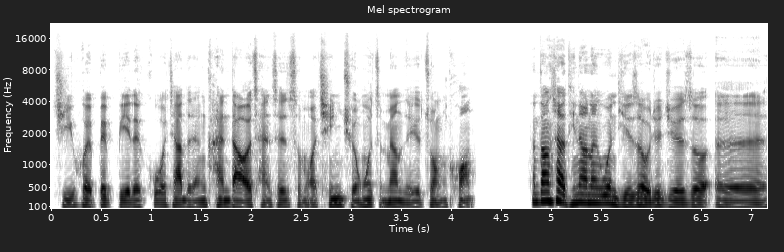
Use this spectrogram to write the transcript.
机会被别的国家的人看到而产生什么侵权或怎么样的一个状况？”那当下听到那个问题的时候，我就觉得说，呃。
